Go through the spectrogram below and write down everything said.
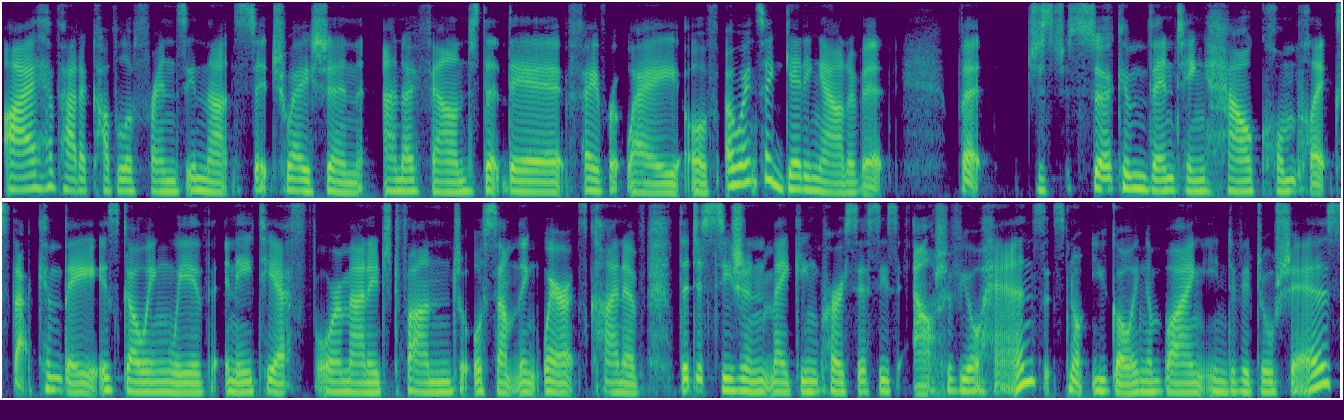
I have had a couple of friends in that situation, and I found that their favorite way of, I won't say getting out of it, but just circumventing how complex that can be is going with an ETF or a managed fund or something where it's kind of the decision making process is out of your hands. It's not you going and buying individual shares.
